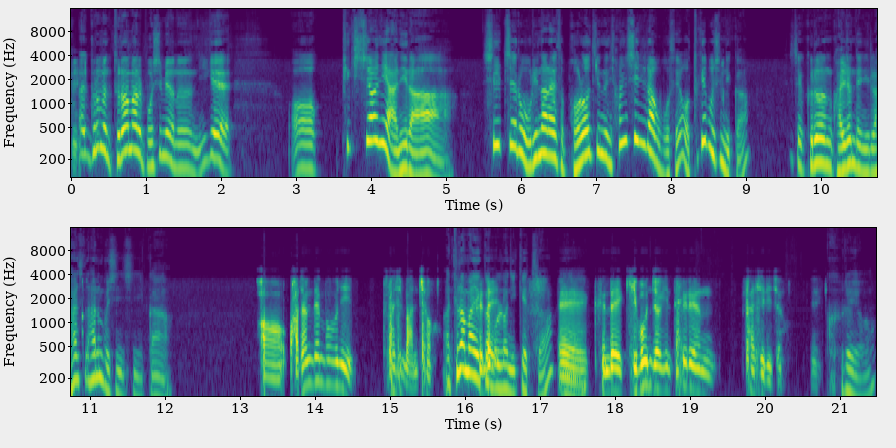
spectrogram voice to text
네. 아니, 그러면 드라마를 보시면은 이게 어 픽션이 아니라 실제로 우리나라에서 벌어지는 현실이라고 보세요. 어떻게 보십니까? 이제 그런 관련된 일을 하, 는 분이시니까. 어, 과장된 부분이 사실 많죠. 아, 드라마니까 근데, 물론 있겠죠. 예, 네. 근데 기본적인 틀은 사실이죠. 네. 그래요.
